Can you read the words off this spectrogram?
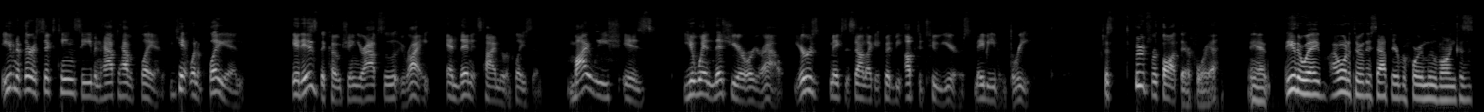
even if they're a 16 seed and have to have a play in, if you can't win a play in, it is the coaching. You're absolutely right. And then it's time to replace him. My leash is you win this year or you're out. Yours makes it sound like it could be up to two years, maybe even three. Just food for thought there for you. Yeah. Either way, I want to throw this out there before we move on because,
